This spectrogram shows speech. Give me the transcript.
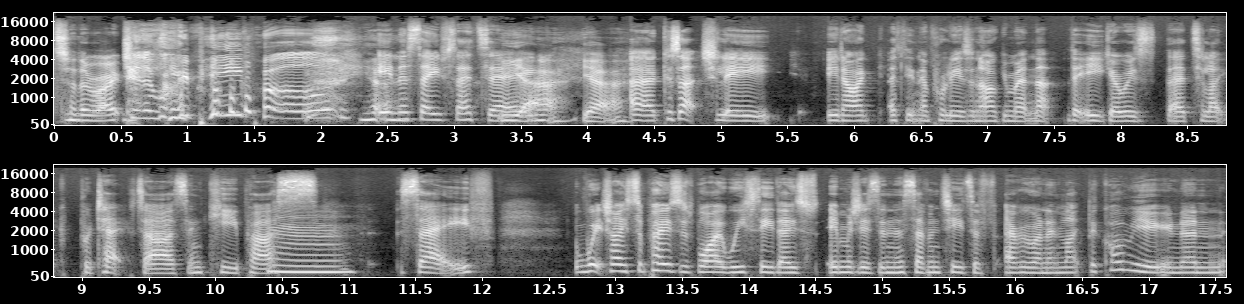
To the right to the right people in a safe setting. Yeah, yeah. Because actually, you know, I, I think there probably is an argument that the ego is there to like protect us and keep us Hmm. safe, which I suppose is why we see those images in the 70s of everyone in like the commune and,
